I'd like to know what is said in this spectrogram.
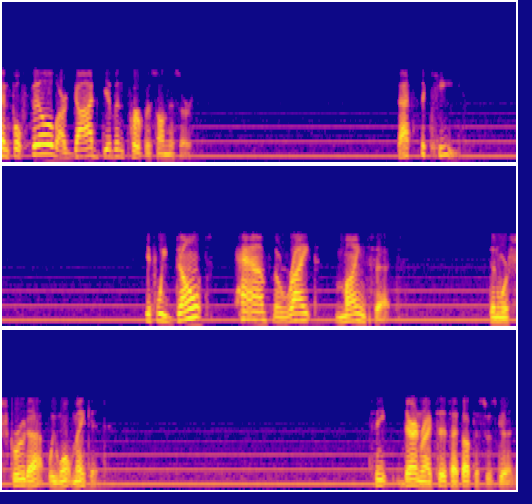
can fulfill our God given purpose on this earth. That's the key. If we don't have the right mindset, then we're screwed up. We won't make it. See, Darren writes this. I thought this was good.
